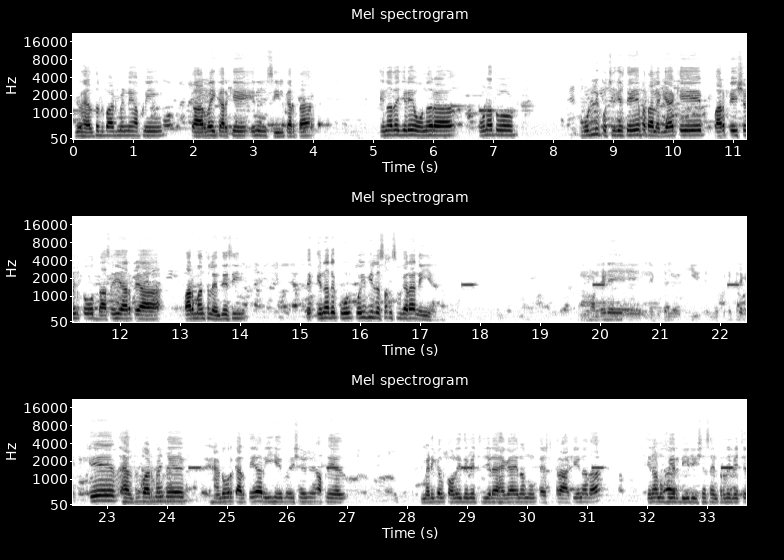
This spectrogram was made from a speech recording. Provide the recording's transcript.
ਜੋ ਹੈਲਥ ਡਿਪਾਰਟਮੈਂਟ ਨੇ ਆਪਣੀ ਕਾਰਵਾਈ ਕਰਕੇ ਇਹਨੂੰ ਸੀਲ ਕਰਤਾ। ਇਹਨਾਂ ਦੇ ਜਿਹੜੇ ਓਨਰ ਆ ਉਹਨਾਂ ਤੋਂ ਮੁੱਢਲੀ ਪੁੱਛਗਿੱਛ ਤੇ ਇਹ ਪਤਾ ਲੱਗਿਆ ਕਿ ਪਰ ਪੇਸ਼ੈਂਟ ਤੋਂ 10000 ਰੁਪਇਆ ਪਰ ਮੰਥ ਲੈਂਦੇ ਸੀ ਤੇ ਇਹਨਾਂ ਦੇ ਕੋਲ ਕੋਈ ਵੀ ਲਾਇਸੈਂਸ ਵਗੈਰਾ ਨਹੀਂ ਹੈ। ਹੁਣ ਜਿਹੜੇ ਇਹ ਲੈ ਕੇ ਚੱਲੇ ਕੀ ਕਿੱਥੇ ਲੈ ਕੇ ਜਾਣਗੇ ਇਹ ਹੈਲਥ ਡਿਪਾਰਟਮੈਂਟ ਦੇ ਹੈਂਡਓਵਰ ਕਰਤੇ ਆ ਰੀਹੈਬਿਲਿਟੇਸ਼ਨ ਆਪਣੇ ਮੈਡੀਕਲ ਕਾਲਜ ਦੇ ਵਿੱਚ ਜਿਹੜਾ ਹੈਗਾ ਇਹਨਾਂ ਨੂੰ ਟੈਸਟ ਕਰਾ ਕੇ ਇਹਨਾਂ ਦਾ ਇਹਨਾਂ ਨੂੰ ਫਿਰ ਡੀਡੀਸ਼ਨ ਸੈਂਟਰ ਦੇ ਵਿੱਚ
